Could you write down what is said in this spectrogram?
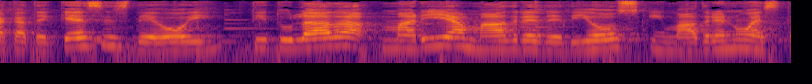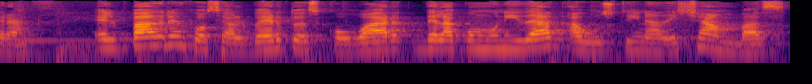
La catequesis de hoy, titulada María, Madre de Dios y Madre Nuestra, el Padre José Alberto Escobar de la comunidad agustina de Chambas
